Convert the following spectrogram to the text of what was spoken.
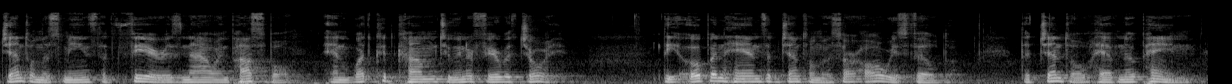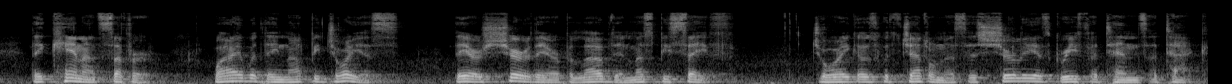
Gentleness means that fear is now impossible, and what could come to interfere with joy? The open hands of gentleness are always filled. The gentle have no pain. They cannot suffer. Why would they not be joyous? They are sure they are beloved and must be safe. Joy goes with gentleness as surely as grief attends attack.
